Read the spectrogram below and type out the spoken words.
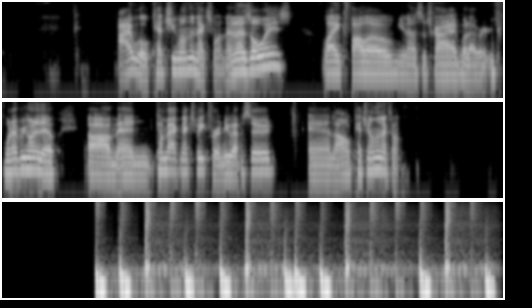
I will catch you on the next one. And as always, like, follow, you know, subscribe, whatever, whatever you want to do. Um, and come back next week for a new episode and I'll catch you on the next one.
